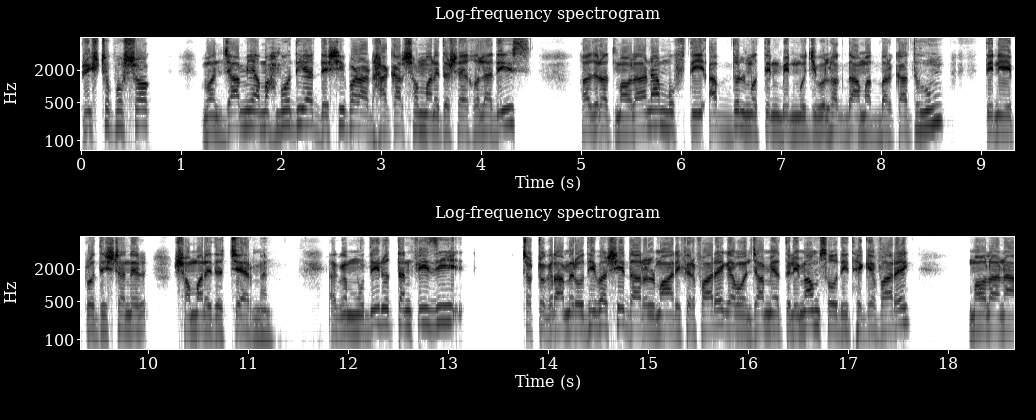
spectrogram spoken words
পৃষ্ঠপোষক এবং জামিয়া মাহমুদিয়া দেশিপাড়া ঢাকার সম্মানিত শেখুল হাদিস হজরত মাওলানা মুফতি আব্দুল মতিন বিন মুজিবুল হক দামাদ বারকাতহুম তিনি এই প্রতিষ্ঠানের সম্মানিত চেয়ারম্যান। এবং মুদির উত্তানফিজি চট্টগ্রামের অধিবাসী দারুল মারিফের ফারেক এবং জামিয়াতুল ইমাম সৌদি থেকে ফারেক, মাওলানা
